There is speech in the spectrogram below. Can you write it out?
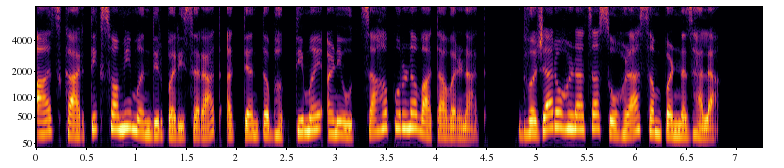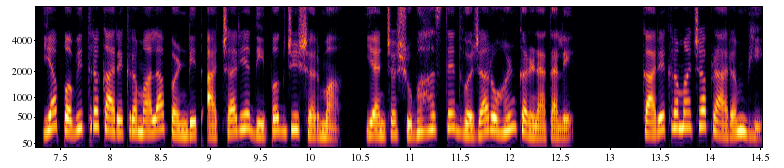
आज कार्तिक स्वामी मंदिर परिसरात अत्यंत भक्तिमय आणि उत्साहपूर्ण वातावरणात ध्वजारोहणाचा सोहळा संपन्न झाला. या पवित्र कार्यक्रमाला पंडित आचार्य दीपकजी शर्मा यांच्या शुभहस्ते ध्वजारोहण करण्यात आले. कार्यक्रमाच्या प्रारंभी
